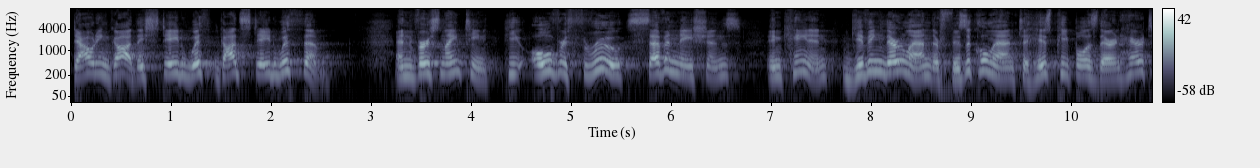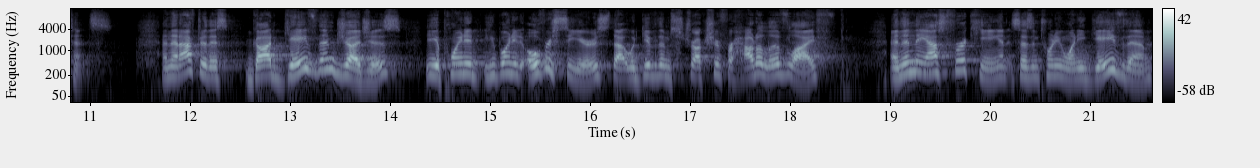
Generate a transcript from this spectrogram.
doubting God, they stayed with God stayed with them. And verse 19, he overthrew seven nations in Canaan, giving their land, their physical land, to his people as their inheritance. And then after this, God gave them judges. He appointed, he appointed overseers that would give them structure for how to live life. And then they asked for a king, and it says in 21, he gave them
